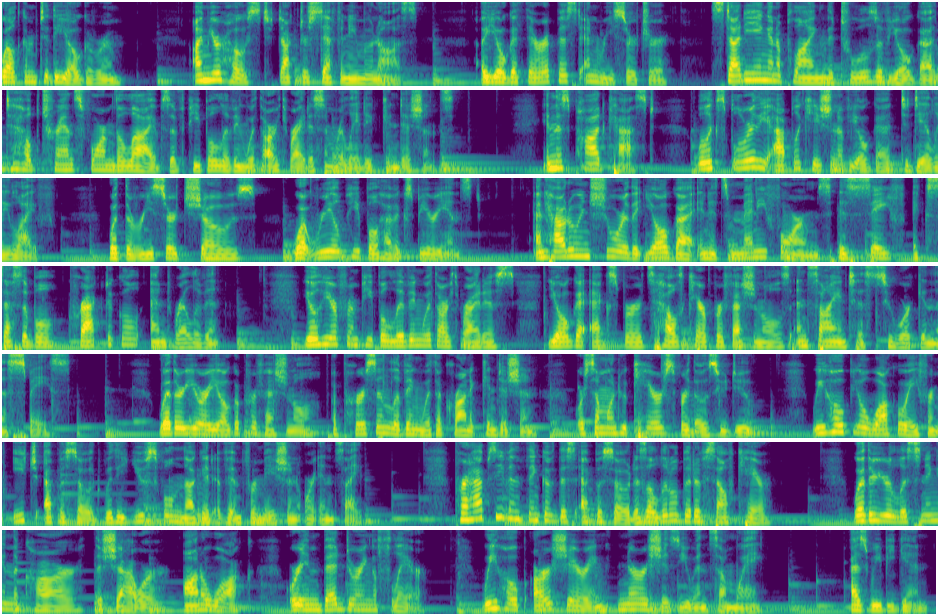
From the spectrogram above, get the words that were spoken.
Welcome to the Yoga Room. I'm your host, Dr. Steffany Moonaz, a yoga therapist and researcher studying and applying the tools of yoga to help transform the lives of people living with arthritis and related conditions. In this podcast, we'll explore the application of yoga to daily life, what the research shows, what real people have experienced, and how to ensure that yoga in its many forms is safe, accessible, practical, and relevant. You'll hear from people living with arthritis, yoga experts, healthcare professionals, and scientists who work in this space. Whether you're a yoga professional, a person living with a chronic condition, or someone who cares for those who do, we hope you'll walk away from each episode with a useful nugget of information or insight. Perhaps even think of this episode as a little bit of self care. Whether you're listening in the car, the shower, on a walk, or in bed during a flare, we hope our sharing nourishes you in some way. As we begin,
